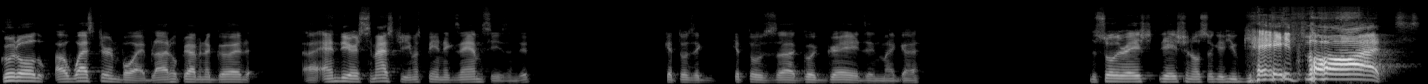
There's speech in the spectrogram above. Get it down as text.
good old uh, Western boy, blood. Hope you're having a good uh, end of your semester. You must be in exam season, dude. Get those get those uh, good grades in, my guy. The solar radiation also give you gay thoughts.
